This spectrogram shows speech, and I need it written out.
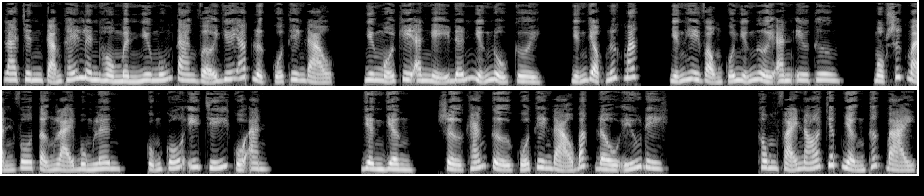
La Chinh cảm thấy linh hồn mình như muốn tan vỡ dưới áp lực của thiên đạo, nhưng mỗi khi anh nghĩ đến những nụ cười, những giọt nước mắt, những hy vọng của những người anh yêu thương, một sức mạnh vô tận lại bùng lên, củng cố ý chí của anh. Dần dần, sự kháng cự của thiên đạo bắt đầu yếu đi. Không phải nó chấp nhận thất bại,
